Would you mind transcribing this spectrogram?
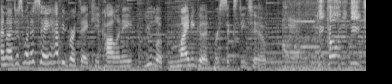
And I just want to say happy birthday, Key Colony. You look mighty good for 62. Key Colony Beach,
